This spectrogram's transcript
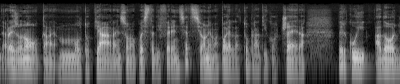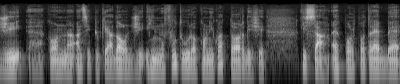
reso nota molto chiara insomma questa differenziazione, ma poi all'atto pratico c'era. Per cui ad oggi, eh, con, anzi più che ad oggi, in futuro con i 14 Chissà, Apple potrebbe,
